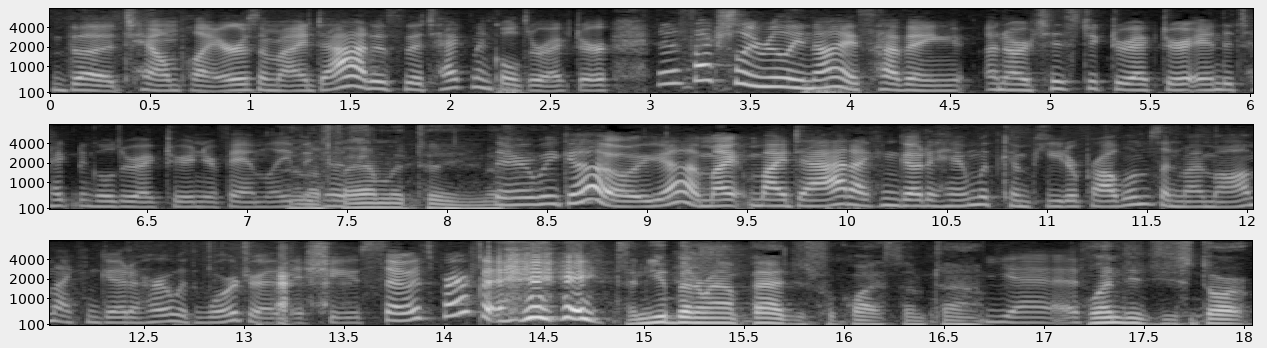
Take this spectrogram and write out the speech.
the town players, and my dad is the technical director. And it's actually really nice having an artistic director and a technical director in your family. And because a family team. There we go. Yeah, my, my dad, I can go to him with computer problems, and my mom, I can go to her with wardrobe issues. So it's perfect. And you've been around pageants for quite some time. Yes. When did you start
